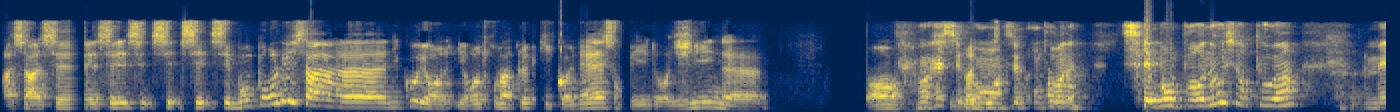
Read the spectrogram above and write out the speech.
ah, c'est bon pour lui, ça, euh, Nico. Il, il, retrouve un club qu'il connaît, son pays d'origine. Euh. Bon, ouais, c'est bon, bon, pour, bon pour nous surtout. Hein. Mais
